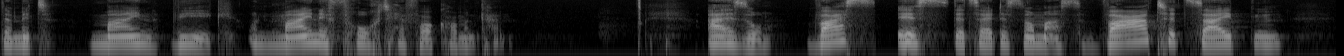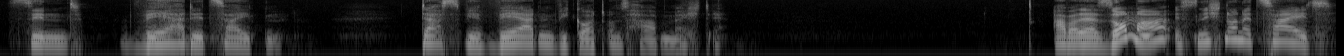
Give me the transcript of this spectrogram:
damit mein Weg und meine Frucht hervorkommen kann. Also, was ist der Zeit des Sommers? Wartezeiten sind Werdezeiten, dass wir werden, wie Gott uns haben möchte. Aber der Sommer ist nicht nur eine Zeit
